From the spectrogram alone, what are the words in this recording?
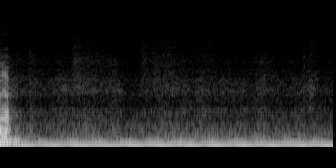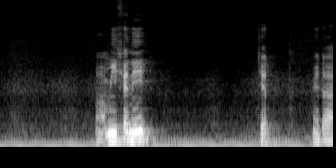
นะครับมีแค่นี้เจ็ดไม่ได้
